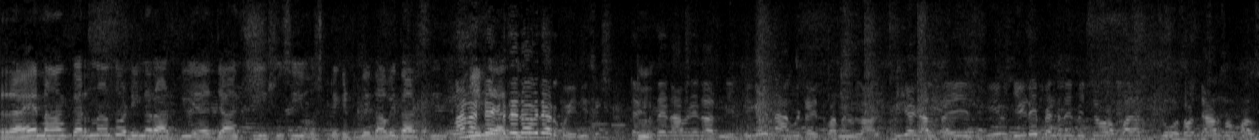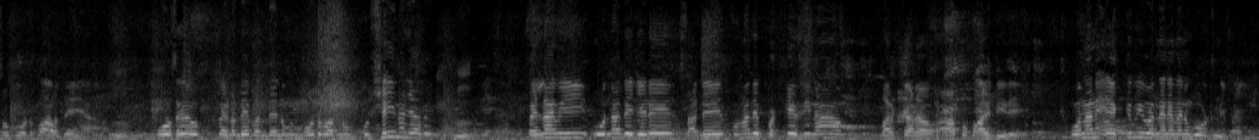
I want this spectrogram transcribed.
ਰਾਏ ਨਾ ਕਰਨਾ ਤੁਹਾਡੀ ਨਾਰਾਜ਼ਗੀ ਹੈ ਜਾਂ ਕੀ ਤੁਸੀਂ ਉਸ ਟਿਕਟ ਦੇ ਦਾਅਵੇਦਾਰ ਸੀ? ਨਾ ਨਾ ਟਿਕਟ ਦੇ ਦਾਅਵੇਦਾਰ ਕੋਈ ਨਹੀਂ ਸੀ। ਟਿਕਟ ਦੇ ਦਾਅਵੇਦਾਰ ਨਹੀਂ ਸੀਗੇ ਨਾ ਕੋਈ ਟਿਕਟ ਦਾ ਮੈਨੂੰ ਲਾਲਚ ਸੀਗਾ। ਗੱਲ ਤਾਂ ਇਹ ਸੀਗੀ ਵੀ ਜਿਹੜੇ ਪਿੰਡ ਦੇ ਵਿੱਚੋਂ ਆਪਾਂ 200 400 500 ਵੋਟ ਭਾਲਦੇ ਆ ਉਸ ਪਿੰਡ ਦੇ ਬੰਦੇ ਨੂੰ ਮੋਹਤਵਰ ਨੂੰ ਪੁੱਛਿਆ ਹੀ ਨਾ ਜਾਵੇ। ਪਹਿਲਾਂ ਵੀ ਉਹਨਾਂ ਦੇ ਜਿਹੜੇ ਸਾਡੇ ਉਹਨਾਂ ਦੇ ਪੱਕੇ ਸੀ ਨਾ ਵਰਕਰ ਆਪ ਪਾਰਟੀ ਦੇ ਉਹਨਾਂ ਨੇ ਇੱਕ ਵੀ ਬੰਦੇ ਨੇ ਮੈਨੂੰ ਵੋਟ ਨਹੀਂ ਪਾਈ।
